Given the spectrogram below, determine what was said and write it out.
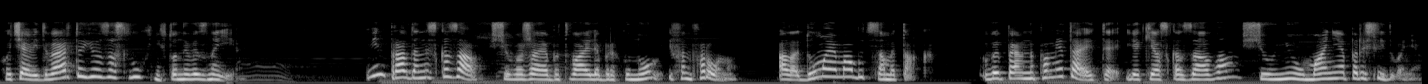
хоча відверто його заслуг ніхто не визнає. Він, правда, не сказав, що вважає Ботвайля брехуном і фанфароном, але думає, мабуть, саме так. Ви, певно, пам'ятаєте, як я сказав вам, що у нього манія переслідування,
